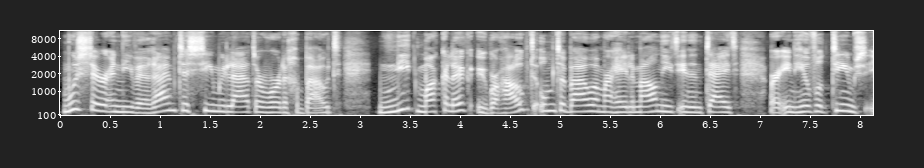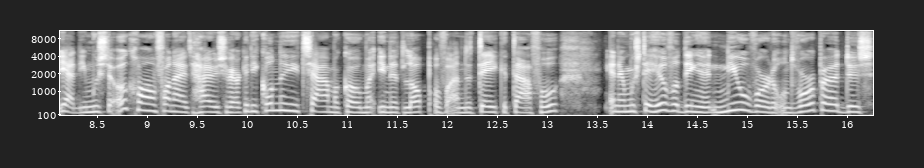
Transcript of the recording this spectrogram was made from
moest er een nieuwe ruimtesimulator worden gebouwd. Niet makkelijk, überhaupt, om te bouwen, maar helemaal niet in een tijd waarin heel veel teams, ja, die moesten ook gewoon vanuit huis werken. Die konden niet samenkomen in het lab of aan de tekentafel. En er moesten heel veel dingen nieuw worden ontworpen. Dus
